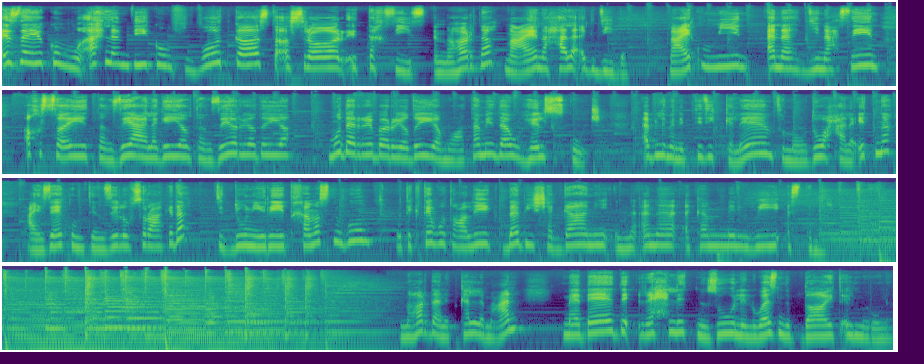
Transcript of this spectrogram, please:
ازيكم واهلا بيكم في بودكاست اسرار التخسيس. النهارده معانا حلقة جديدة. معاكم مين؟ أنا دينا حسين أخصائية تغذية علاجية وتغذية رياضية مدربة رياضية معتمدة وهيلث كوتش قبل ما نبتدي الكلام في موضوع حلقتنا عايزاكم تنزلوا بسرعة كده تدوني ريت خمس نجوم وتكتبوا تعليق ده بيشجعني إن أنا أكمل وأستمر. النهارده هنتكلم عن مبادئ رحلة نزول الوزن بدايت المرونة.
